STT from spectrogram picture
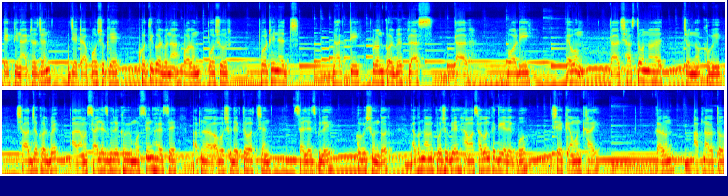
একটি নাইট্রোজেন যেটা পশুকে ক্ষতি করবে না, বরং পশুর প্রোটিনের ঘাটতি পূরণ করবে প্লাস তার বডি এবং তার স্বাস্থ্য উন্নয়নের জন্য খুবই সাহায্য করবে। আর আমার সাইলেসগুলি খুবই মসৃণ হয়েছে, আপনারা অবশ্যই দেখতে পাচ্ছেন সাইলেসগুলি খুবই সুন্দর। এখন আমি পশুকে, আমার ছাগলকে দিয়ে দেখব, সে কেমন খায়। কারণ আপনারা তো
